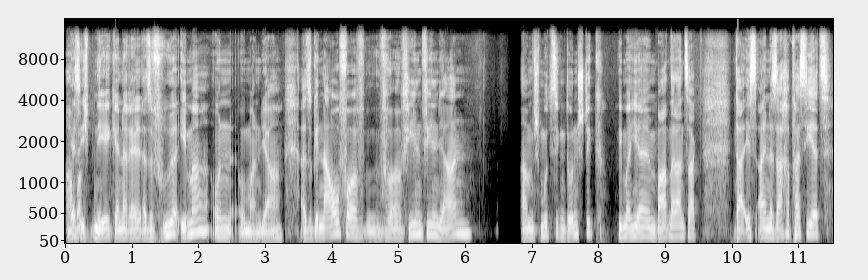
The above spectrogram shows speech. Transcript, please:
Aber Also ich, nee, generell, also früher immer und, oh Mann, ja. Also genau vor, vor vielen, vielen Jahren am schmutzigen Dunstig, wie man hier im Partnerland sagt, da ist eine Sache passiert,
